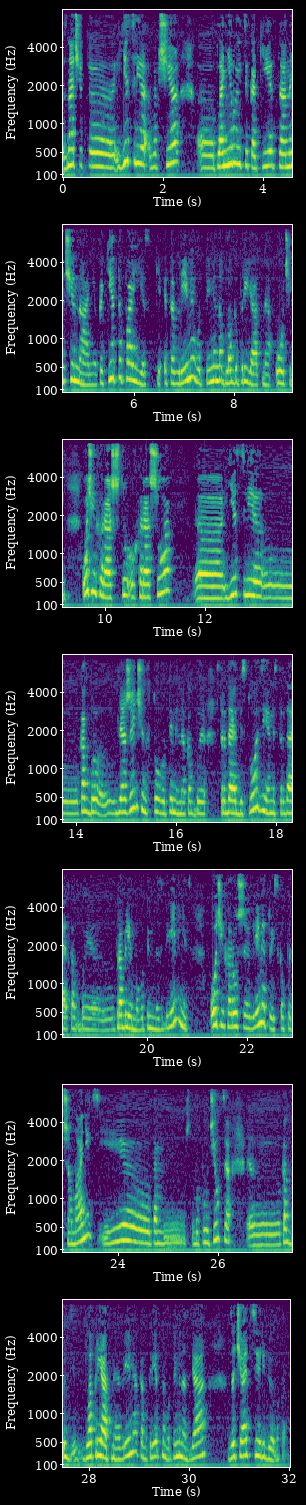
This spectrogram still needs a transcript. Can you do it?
Значит, э, если вообще э, планируете какие-то начинания, какие-то поездки, это время вот именно благоприятное, очень. Очень хорошо, хорошо э, если как бы для женщин, кто вот именно как бы страдает бесплодием и страдает как бы проблема вот именно забеременеть, очень хорошее время, то есть как подшаманить и э, там, чтобы получился э, как бы благоприятное время конкретно вот именно для зачатия ребенка.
